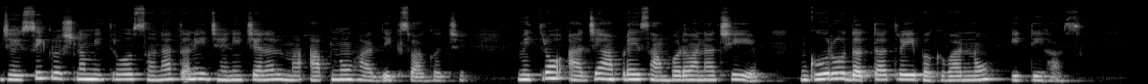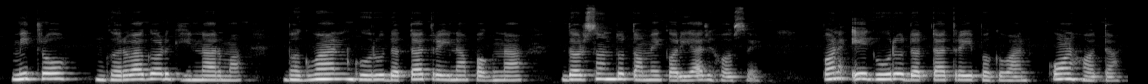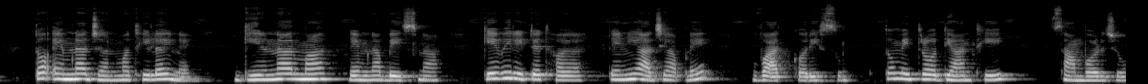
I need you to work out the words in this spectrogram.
જય શ્રી કૃષ્ણ મિત્રો, સનાતની જેની ચેનલમાં આપનું હાર્દિક સ્વાગત છે. મિત્રો, આજે આપણે સાંભળવાના છીએ ગુરુ દત્તાત્રેય ભગવાનનો ઇતિહાસ. મિત્રો, ગરવાગઢ ગિરનારમાં ભગવાન ગુરુ દત્તાત્રેયના પગના દર્શન તો તમે કર્યા જ હશે, પણ એ ગુરુ દત્તાત્રેય ભગવાન કોણ હતા? તો એમના જન્મથી લઈને ગિરનારમાં તેમના બેસના કેવી રીતે થયા, તેની આજે આપણે વાત કરીશું. તો મિત્રો ધ્યાનથી સાંભળજો.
